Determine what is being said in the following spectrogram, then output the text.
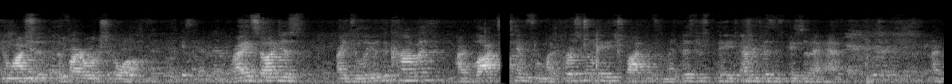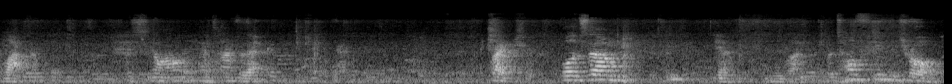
and watch the, the fireworks go off. Right? So I just I deleted the comment. I blocked him from my personal page, blocked him from my business page, every business page that I had. I blocked him. Because, you know, I don't have time for that. Right. Well, it's um, yeah. Move on. But don't feed the troll.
